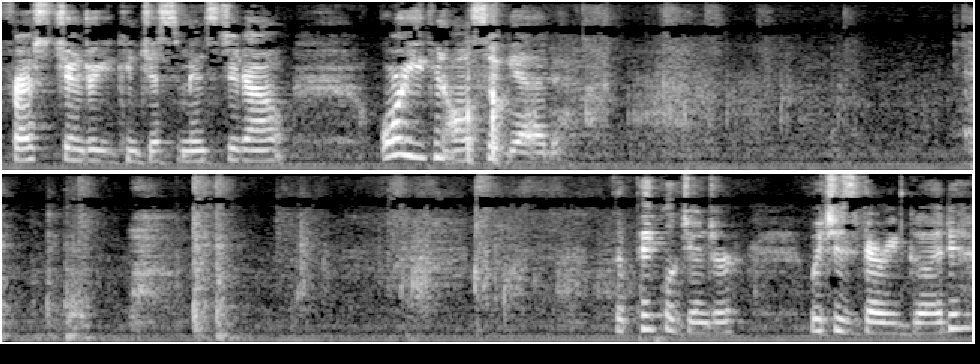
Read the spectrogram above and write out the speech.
fresh ginger. You can just mince it out. Or you can also get the pickled ginger, which is very good.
